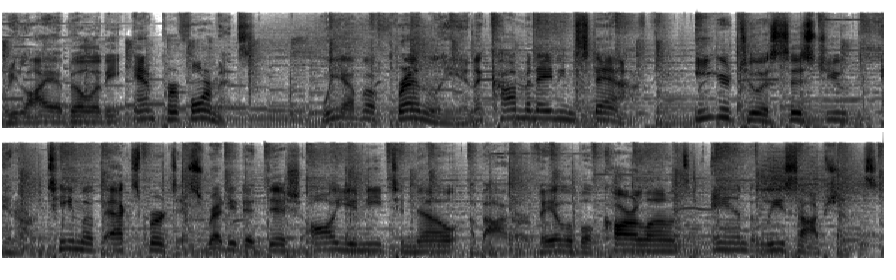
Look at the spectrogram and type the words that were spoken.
reliability, and performance. We have a friendly and accommodating staff eager to assist you, and our team of experts is ready to dish all you need to know about our available car loans and lease options.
